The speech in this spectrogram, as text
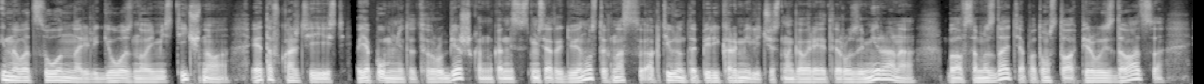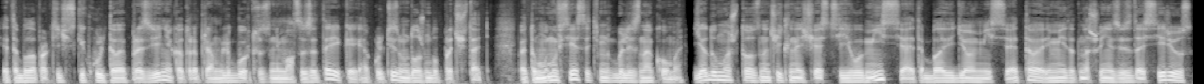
инновационно-религиозного и мистичного, это в карте есть. Я помню этот рубеж, конец 70-х, 90-х, нас активно-то перекормили, честно говоря, этой розы мира. Она была в самом издате, а потом стала впервые издаваться. Это было практически культовое произведение, которое прям любой, кто занимался эзотерикой, оккультизмом, должен был прочитать. Поэтому мы все все с этим были знакомы. Я думаю, что значительная часть его миссии, а это была видеомиссия, это имеет отношение звезда Сириус,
